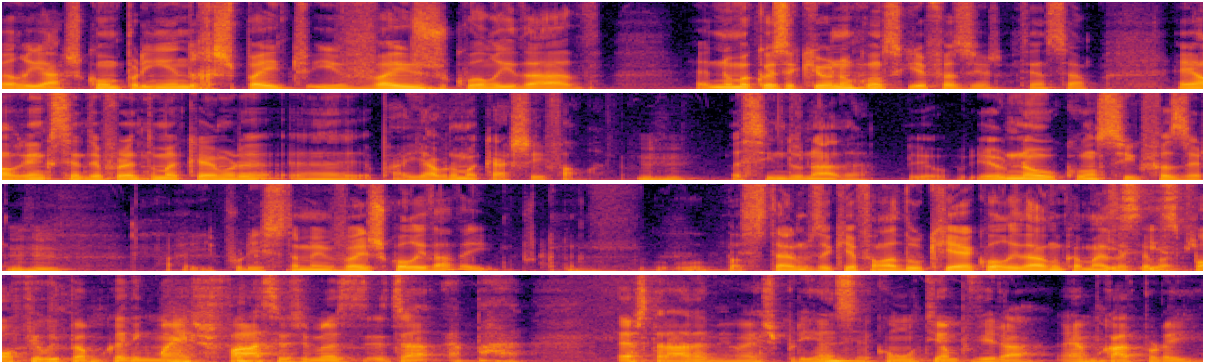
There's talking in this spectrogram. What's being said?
aliás, compreendo, respeito e vejo qualidade numa coisa que eu não conseguia fazer, atenção, é alguém que se senta em frente de uma câmara pá, e abre uma caixa e fala. Uhum. Assim do nada. Eu, eu não o consigo fazer. Pá, E por isso também vejo qualidade aí. Porque Opa. se estarmos aqui a falar do que é qualidade, nunca mais Isso, acabamos. isso para o Filipe é um bocadinho mais fácil, mas já, epá, é estrada, meu, é experiência, com o tempo virá, é um bocado por aí.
